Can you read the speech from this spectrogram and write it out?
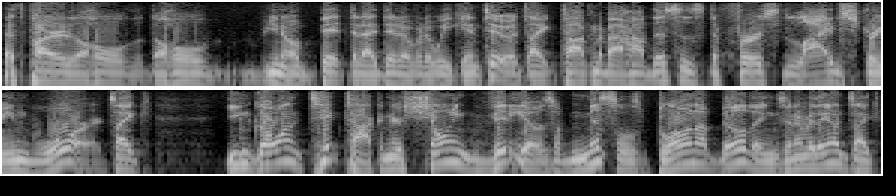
that's part of the whole the whole you know bit that I did over the weekend too. It's like talking about how this is the first live streamed war. It's like you can go on TikTok and they're showing videos of missiles blowing up buildings and everything else. It's like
